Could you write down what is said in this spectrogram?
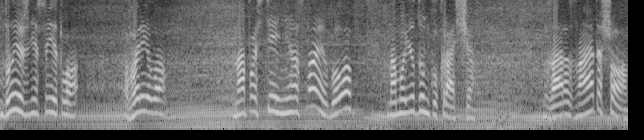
ближнє світло горіло на постійній основі, було б, на мою думку, краще. Зараз знаєте що?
